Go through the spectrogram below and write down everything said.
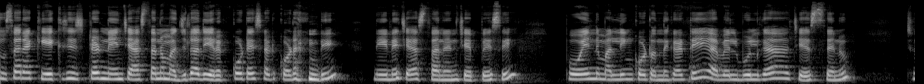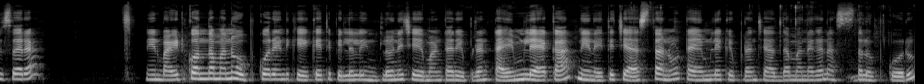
చూసారా కేక్ సిస్టర్ నేను చేస్తాను మధ్యలో అది ఇరక్కొట్టేసాడు కూడా అండి. నేనే చేస్తానని చెప్పేసి. పోయింది మళ్ళీ ఇంకోటి ఉంది కాబట్టి అవైలబుల్గా చేస్తాను. చూసారా? నేను బయట కొందామని ఒప్పుకోరండి కేక్ అయితే పిల్లలు ఇంట్లోనే చేయమంటారు. ఎప్పుడైనా టైం లేక నేనైతే చేస్తాను. టైం లేక ఎప్పుడైనా చేద్దామన్నా కానీ అస్సలు ఒప్పుకోరు.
